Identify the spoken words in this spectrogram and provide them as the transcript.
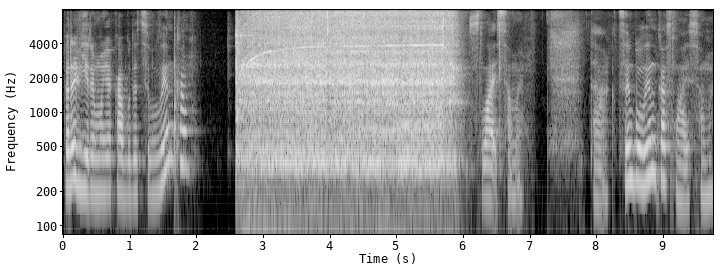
Перевіримо, яка буде цибулинка. Слайсами. Так, цибулинка слайсами.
